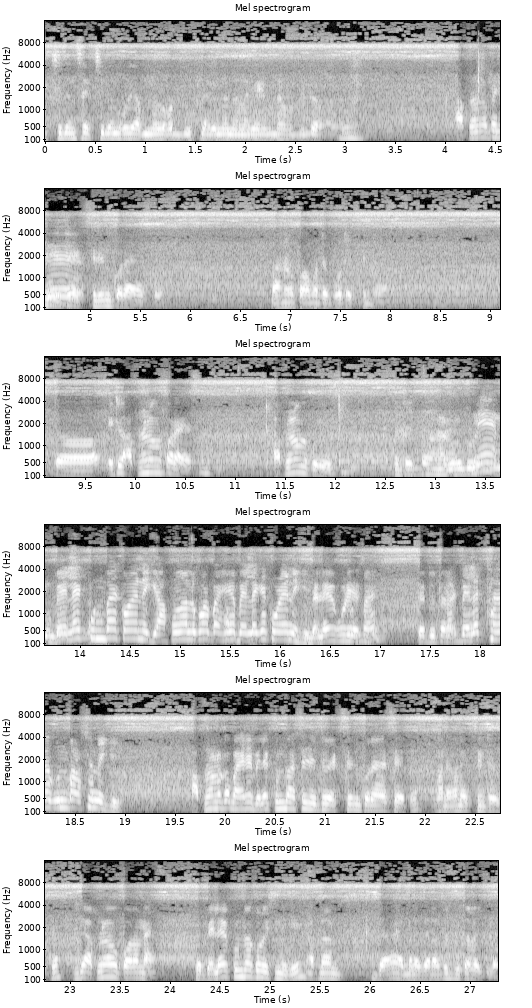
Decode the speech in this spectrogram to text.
এক্সিডেণ্ট চেক্সিডেণ্ট কৰি আপোনাৰ লগত দুখ লাগে নে নালাগে সেইবিলাক সুধি দিয়ক আপোনালোকে যে এতিয়া এক্সিডেণ্ট কৰাই আছে। মানুহৰ কোৱা মতে বহুত এক্সিডেণ্ট হয়। তো এইটো আপোনালোকে কৰাই আছে নেকি? আপোনালোকে কৰি আছে। নে বেলেগ কোনোবাই কৰে নেকি? আপোনালোকৰ বাহিৰে বেলেগে কৰে নেকি? বেলেগে কৰি আছে। দুটা বেলেগ থকা কোনোবা আছে নেকি? আপোনালোকৰ বাহিৰে বেলেগ কোনোবা আছে যিটো এক্সিডেণ্ট কৰাই আছে ইয়াতে? ঘনে ঘনে এক্সিডেণ্ট হৈছে। যদি আপোনালোকে কৰা নাই তো বেলেগ কোনোবা কৰিছে নেকি? আপোনাৰ মানে জানাটো দুটা লাগিলে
